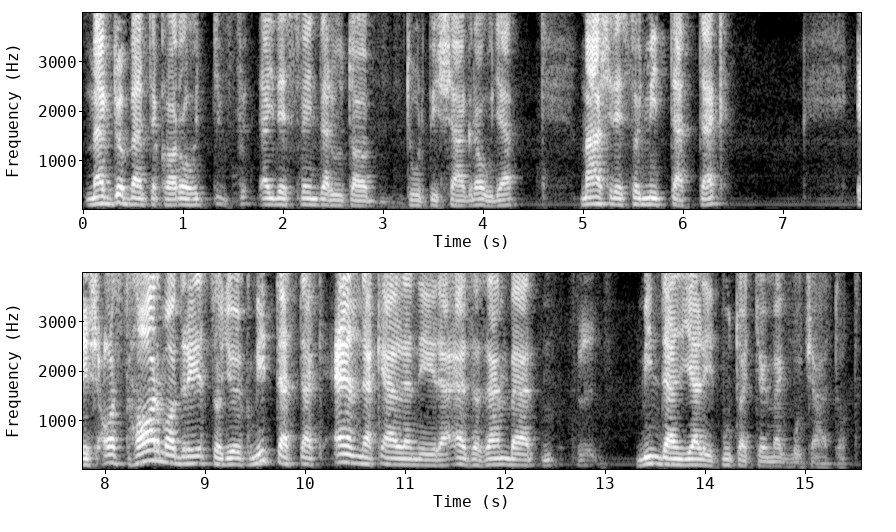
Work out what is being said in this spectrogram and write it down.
megdöbbentek arról, hogy egyrészt fény derült a turpisságra, ugye? Másrészt, hogy mit tettek, és azt harmadrészt, hogy ők mit tettek, ennek ellenére ez az ember minden jelét mutatja, hogy megbocsátott.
